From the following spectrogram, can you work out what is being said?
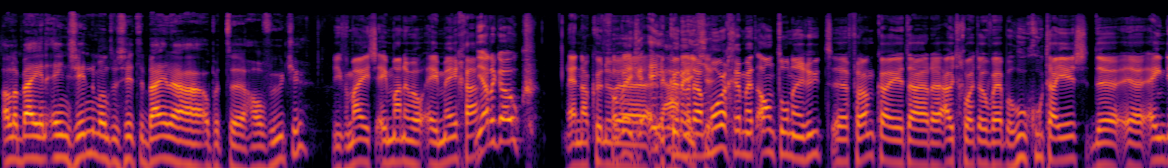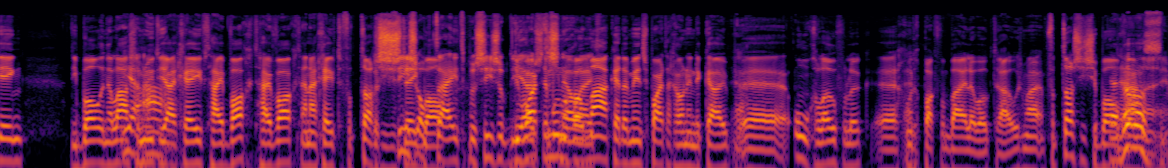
Allebei in één zin, want we zitten bijna op het eh, half uurtje. Die van mij is Emmanuel Emega. Ja, dat ik ook. En dan kunnen we, Vanwege één dan kunnen we daar morgen met Anton en Ruud, eh, Frank, kan je het daar eh, uitgebreid over hebben hoe goed hij is. De eh, één ding, die bal in de laatste Ja. minuut die hij geeft, hij wacht, hij wacht en hij geeft een fantastische Precies op steekbal. tijd, precies op de Die juiste Warte moet hem gewoon maken, dan wint Sparta gewoon in de Kuip. Ja. Eh, ongelooflijk. Eh, goed gepakt van Bijlo ook trouwens, maar een fantastische bal. Ja, was- eh.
